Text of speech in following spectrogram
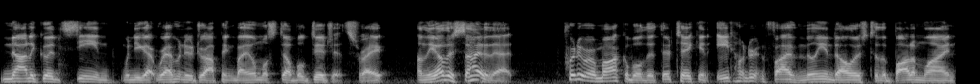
not a good scene when you got revenue dropping by almost double digits, right? On the other side of that, pretty remarkable that they're taking 805 million dollars to the bottom line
